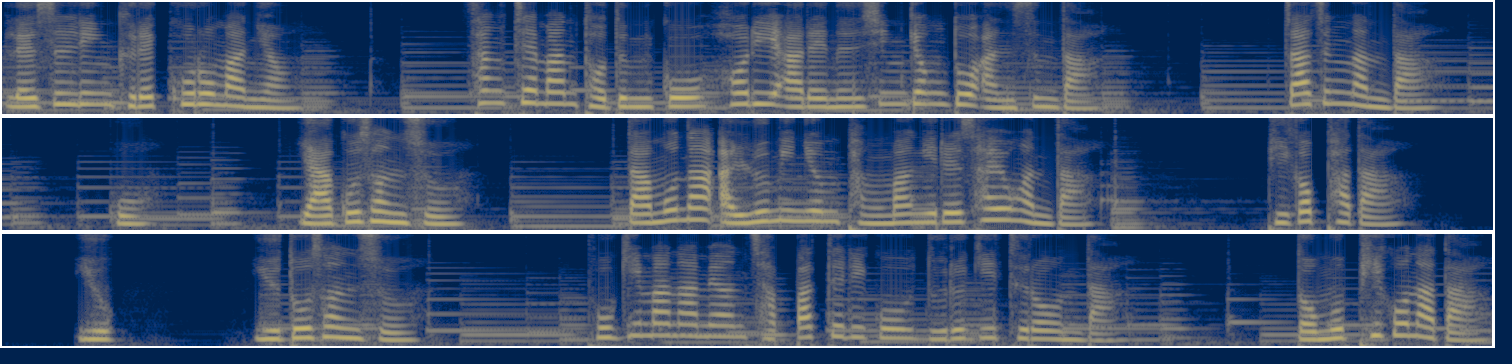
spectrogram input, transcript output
레슬링 그레코로마냥. 상체만 더듬고 허리 아래는 신경도 안 쓴다. 짜증난다. 5. 야구 선수. 나무나 알루미늄 방망이를 사용한다. 비겁하다. 6. 유도 선수. 보기만 하면 잡아뜨리고 누르기 들어온다. 너무 피곤하다.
